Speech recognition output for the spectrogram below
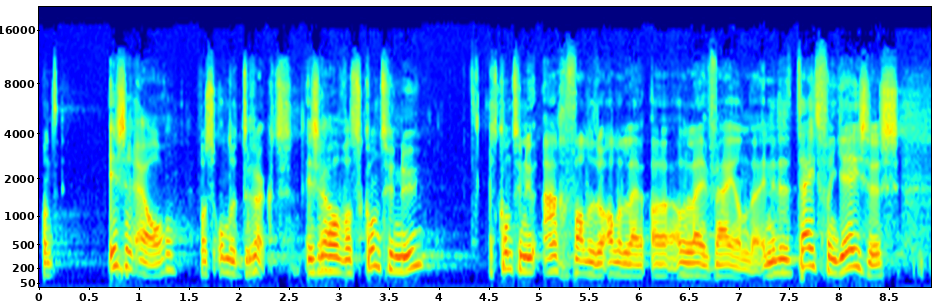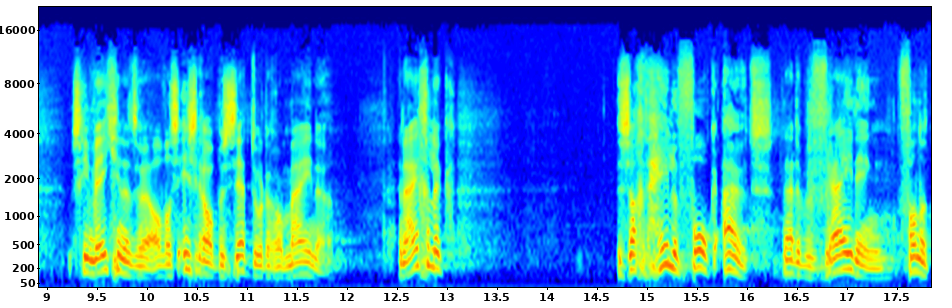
Want Israël was onderdrukt. Israël was continu, het continu aangevallen door allerlei, allerlei vijanden. En in de tijd van Jezus, misschien weet je het wel, was Israël bezet door de Romeinen. En eigenlijk zag het hele volk uit naar de bevrijding van het,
